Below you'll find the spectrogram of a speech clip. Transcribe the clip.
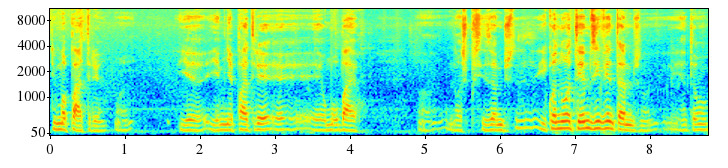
de uma pátria, não é? E a, e a minha pátria é, é, o meu bairro. Nós precisamos, e quando não a temos, inventamos. É? Então,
